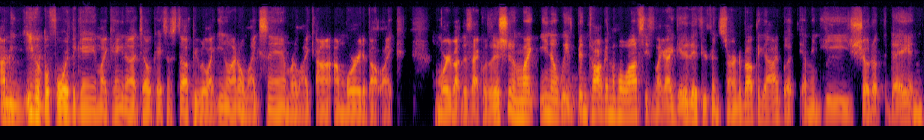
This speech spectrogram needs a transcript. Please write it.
I mean, even before the game, like hanging out at tailgates and stuff, people were like, you know, I don't like Sam or like I, am worried about like I'm worried about this acquisition. And like, you know, we've been talking the whole offseason. Like, I get it if you're concerned about the guy, but I mean, he showed up today and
